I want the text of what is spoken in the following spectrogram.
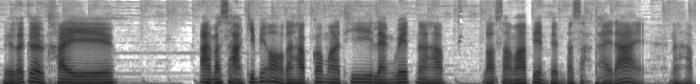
หรือถ้าเกิดใครอ่านภาษาอังกฤษไม่ออกนะครับ ก็มาที่ Language นะครับ เราสามารถเปลี่ยนเป็นภาษาไทยได้นะครับ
